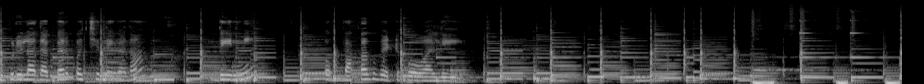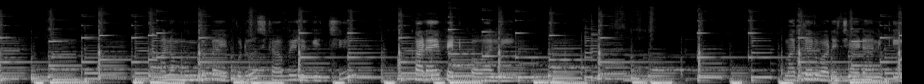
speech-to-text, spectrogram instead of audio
ఇప్పుడు ఇలా దగ్గరకు వచ్చింది కదా? దీన్ని ఒక పక్కకు పెట్టుకోవాలి. మనం ముందుగా ఇప్పుడు స్టవ్ వెలిగించి కడాయి పెట్టుకోవాలి. మద్దరు వడి చేయడానికి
